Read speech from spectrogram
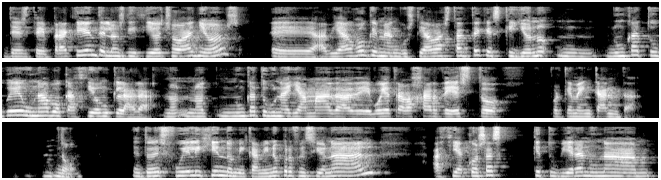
desde prácticamente los 18 años eh, había algo que me angustiaba bastante, que es que yo no, nunca tuve una vocación clara, nunca tuve una llamada de voy a trabajar de esto porque me encanta. No. Entonces fui eligiendo mi camino profesional hacia cosas que tuvieran una,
